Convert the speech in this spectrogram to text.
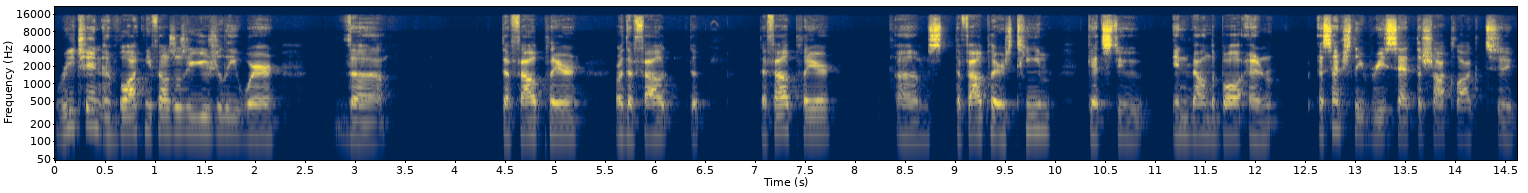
reaching and blocking fouls, those are usually where the the foul player or the foul the, the foul player um, the foul player's team gets to inbound the ball and essentially reset the shot clock to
